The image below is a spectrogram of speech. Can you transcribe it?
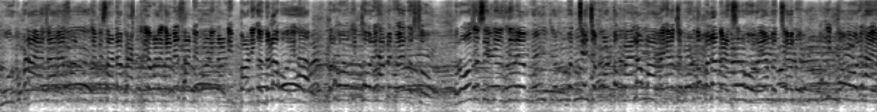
ਮੂਰਖ ਬਣਾਇਆ ਜਾ ਰਿਹਾ ਸਾਨੂੰ ਕਿ ਵੀ ਸਾਡਾ ਫੈਕਟਰੀਆਂ ਵਾਲੇ ਕਹਿੰਦੇ ਸਾਡੇ ਪਾਣੀ ਨਾਲ ਨਹੀਂ ਪਾਣੀ ਗੰਦਲਾ ਹੋ ਰਿਹਾ ਪਰ ਹੋ ਕਿੱਥੋਂ ਰਿਹਾ ਮੈਨੂੰ ਇਹ ਦੱਸੋ ਰੋਜ਼ ਅਸੀਂ ਦਿਲ ਦਿਲ ਬੱਚੇ ਜੰਮਣ ਤੋਂ ਪਹਿਲਾਂ ਮਰ ਰਹੇ ਆ ਜੰਮਣ ਤੋਂ ਪਹਿਲਾਂ ਕੈਂਸਰ ਹੋ ਰਿਹਾ ਬੱਚਿਆਂ ਨੂੰ ਉਹ ਕਿੱਥੋਂ ਹੋ ਰਿਹਾ ਆ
